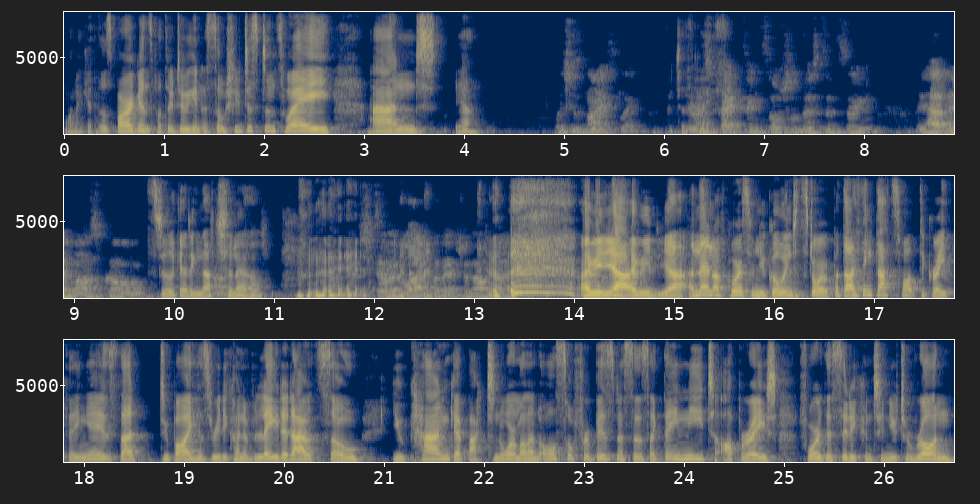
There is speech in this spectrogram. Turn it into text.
want to get those bargains, but they're doing it in a socially distanced way. And yeah, Which is nice. Like which is they're nice. respecting social distancing. They have their mask on. Still getting that uh, Chanel. Still in line for that Chanel bag. I mean, yeah, I mean, yeah. And then, of course, when you go into the store, but I think that's what the great thing is that Dubai has really kind of laid it out so you can get back to normal. And also for businesses, like they need to operate for the city, continue to run.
